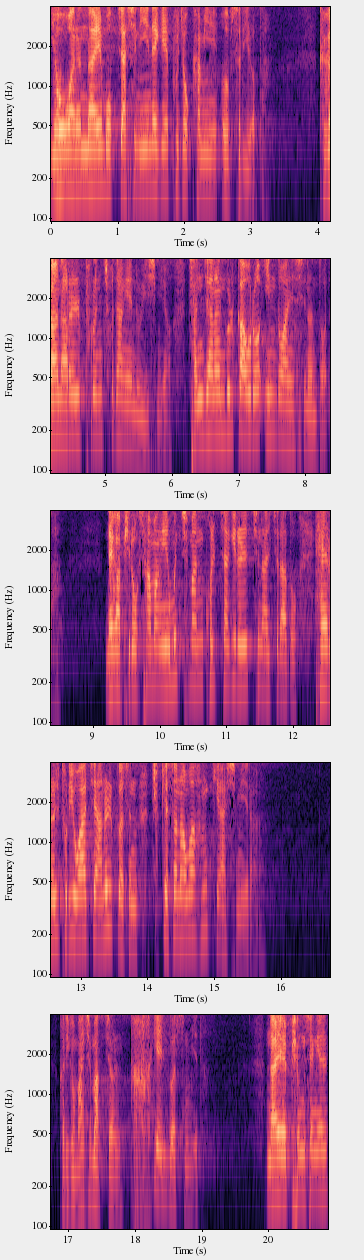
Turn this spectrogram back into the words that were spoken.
여호와는 나의 목자신이 내게 부족함이 없으리로다. 그가 나를 푸른 초장에 누이시며 잔잔한 물가로 인도하시는 도다. 내가 비록 사망의 음침한 골짜기를 지날지라도 해를 두려워하지 않을 것은 주께서 나와 함께 하심이라. 그리고 마지막 절 크게 읽었습니다. 나의 평생에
